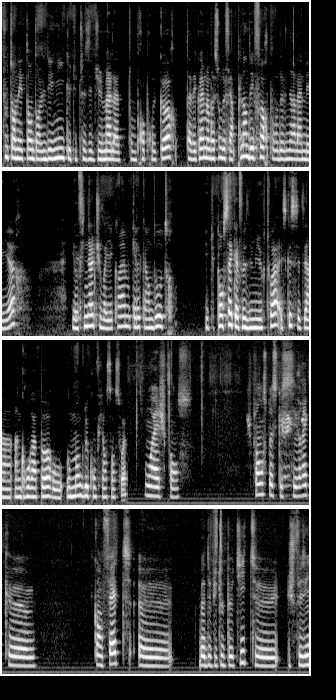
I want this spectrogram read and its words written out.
tout en étant dans le déni, que tu te faisais du mal à ton propre corps, tu avais quand même l'impression de faire plein d'efforts pour devenir la meilleure? Et au final, tu voyais quand même quelqu'un d'autre et tu pensais qu'elle faisait mieux que toi. Est-ce que c'était un, gros rapport au, manque de confiance en soi? Ouais, je pense. Je pense parce que c'est vrai que qu'en fait, euh, bah, depuis toute petite, euh, je faisais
